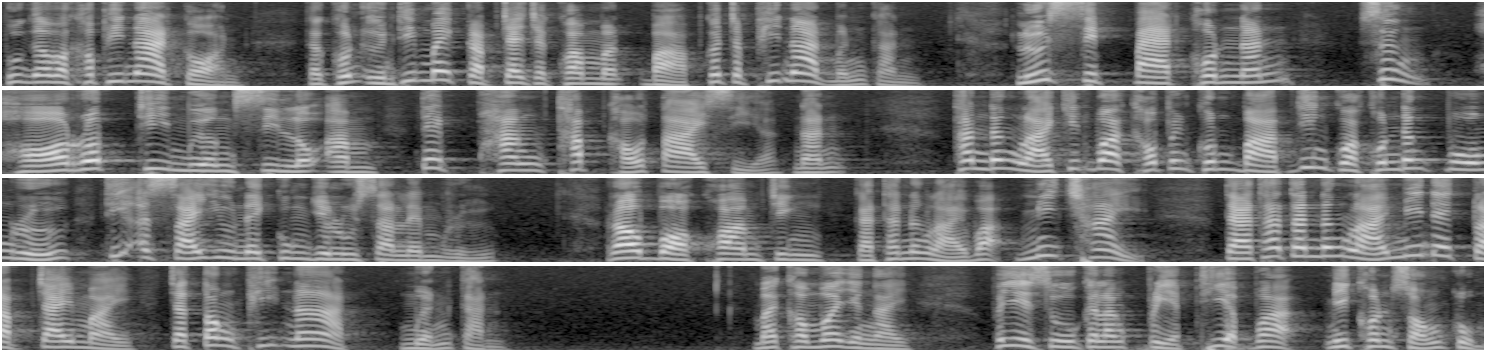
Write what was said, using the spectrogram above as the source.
พูดง่ายว่าเขาพินาศก่อน แต่คนอื่นที่ไม่กลับใจจากความบาปก็จะพินาศเหมือนกัน หรือ 18 คนนั้น ซึ่งหอรบที่เมืองซิโลอัม ได้พังทับเขาตายเสียนั้นท่านทั้งหลายคิดว่าเขาเป็นคนบาปยิ่งกว่าคนทั้งปวงหรือที่อาศัยอยู่ในกรุงเยรูซาเล็มหรือ เราบอกความจริงกับท่านทั้งหลายว่ามิใช่ แต่ถ้าท่านทั้งหลายมิได้กลับใจใหม่ จะต้องพินาศเหมือนกัน หมายความว่ายังไง พระเยซูกำลังเปรียบเทียบว่ามีคนสองกลุ่ม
